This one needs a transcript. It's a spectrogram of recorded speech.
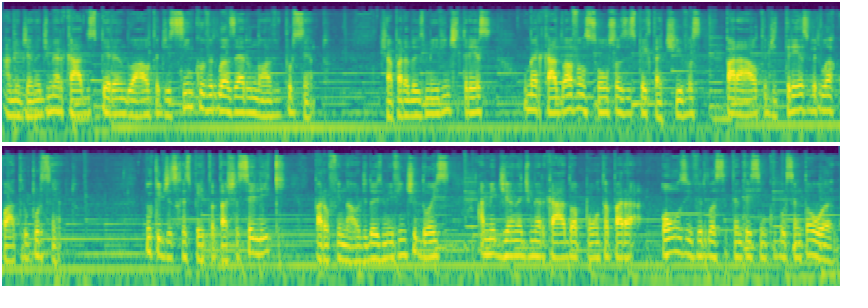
a mediana de mercado esperando alta de 5,09%. Já para 2023, o mercado avançou suas expectativas para alta de 3,4%. No que diz respeito à taxa Selic, para o final de 2022, a mediana de mercado aponta para 11,75% ao ano,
